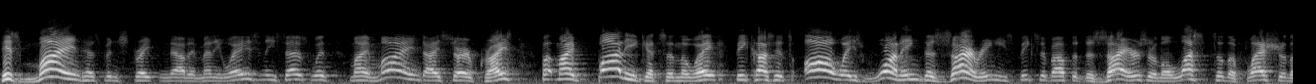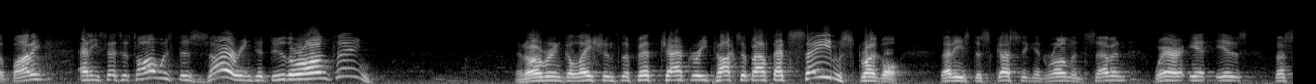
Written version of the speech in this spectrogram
His mind has been straightened out in many ways, and he says, With my mind I serve Christ, but my body gets in the way because it's always wanting, desiring. He speaks about the desires or the lusts of the flesh or the body, and he says it's always desiring to do the wrong thing. And over in Galatians, the fifth chapter, he talks about that same struggle that he's discussing in Romans 7, where it is the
